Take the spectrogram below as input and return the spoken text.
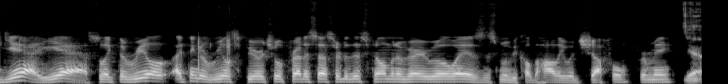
Yeah, yeah. So like the real, I think a real spiritual predecessor to this film in a very real way is this movie called The Hollywood Shuffle for me. Yeah.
